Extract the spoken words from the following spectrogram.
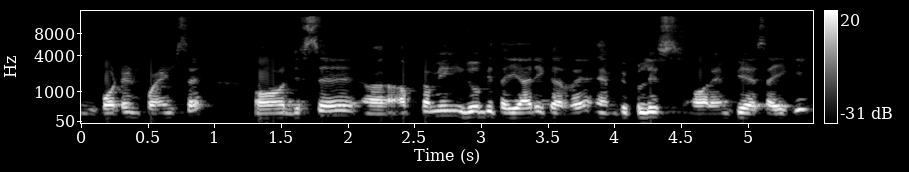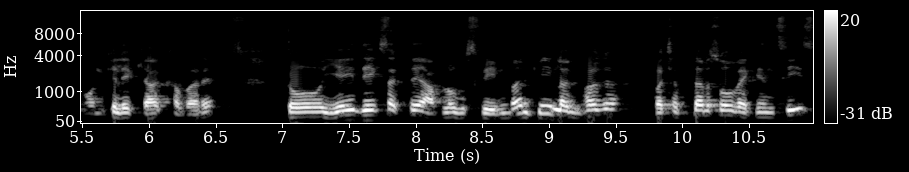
इंपॉर्टेंट पॉइंट्स है और जिससे अपकमिंग जो भी तैयारी कर रहे हैं एमपी पुलिस और एमपीएसआई की, उनके लिए क्या खबर है। तो यही देख सकते हैं आप लोग स्क्रीन पर कि लगभग पचहत्तर सौ वैकेंसीज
